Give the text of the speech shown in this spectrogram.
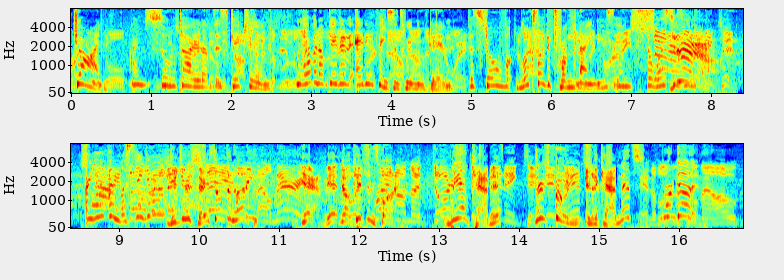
John, I'm so tired of this kitchen. We haven't updated anything since we moved in. The stove looks like it's from the 90s, and the rest is. Are you even listening to me? Did you say something, honey? Yeah, yeah, no, kitchen's fine. We have cabinets. There's food in the cabinets. We're good. Oh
